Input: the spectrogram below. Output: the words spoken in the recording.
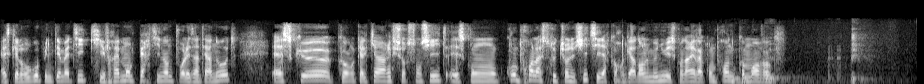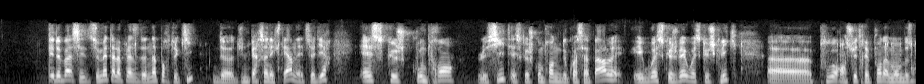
Est-ce qu'elle regroupe une thématique qui est vraiment pertinente pour les internautes? Est-ce que quand quelqu'un arrive sur son site, est-ce qu'on comprend la structure du site? C'est-à-dire qu'en regardant le menu, est-ce qu'on arrive à comprendre comment on va de base, c'est de se mettre à la place de n'importe qui, d'une personne externe, et de se dire est-ce que je comprends le site, est-ce que je comprends de quoi ça parle, et où est-ce que je vais, où est-ce que je clique, euh, pour ensuite répondre à mon besoin?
